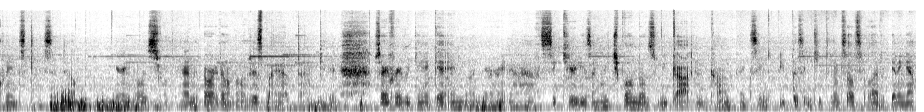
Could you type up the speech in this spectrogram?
cleans case and help. I'm hearing noises from behind the door. I don't know what it is, but I have time to. I'm sorry, afraid we can't get anyone there right now. Half security is unreachable and those we got in contact seem to be busy keeping themselves alive or getting out.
